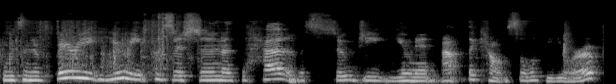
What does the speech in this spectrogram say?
who's in a very unique position at the head of the SOGI unit at the Council of Europe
